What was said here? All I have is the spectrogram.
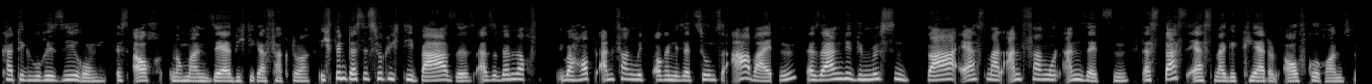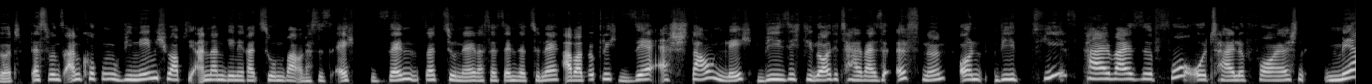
Kategorisierung ist auch nochmal ein sehr wichtiger Faktor. Ich finde, das ist wirklich die Basis. Also wenn wir auch überhaupt anfangen, mit Organisationen zu arbeiten, da sagen wir, wir müssen da erstmal anfangen und ansetzen, dass das erstmal geklärt und aufgeräumt wird. Dass wir uns angucken, wie nehme ich überhaupt die anderen Generationen wahr? Und das ist echt sensationell, das heißt sensationell, aber wirklich sehr erstaunlich, wie sich die Leute teilweise öffnen und wie tief teilweise Vorurteile vorherrschen, mehr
